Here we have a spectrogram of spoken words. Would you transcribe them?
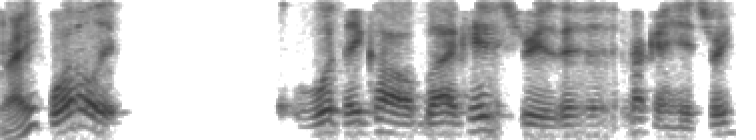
Right? Well, it, what they call Black history is American history.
